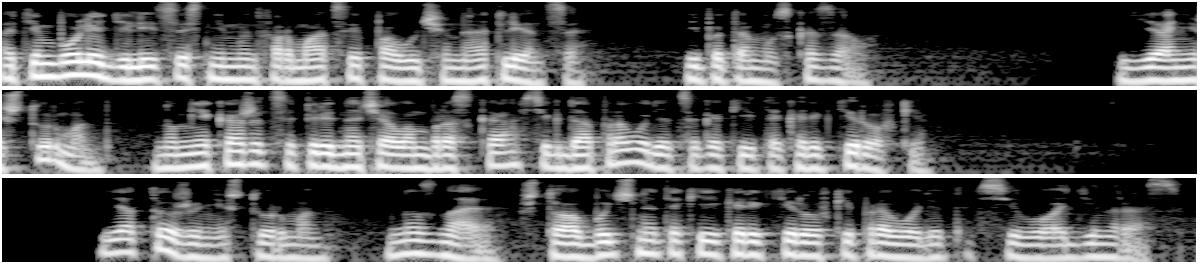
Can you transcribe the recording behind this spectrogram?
а тем более делиться с ним информацией, полученной от Ленца, и потому сказал. «Я не штурман, но мне кажется, перед началом броска всегда проводятся какие-то корректировки». «Я тоже не штурман, но знаю, что обычно такие корректировки проводят всего один раз».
